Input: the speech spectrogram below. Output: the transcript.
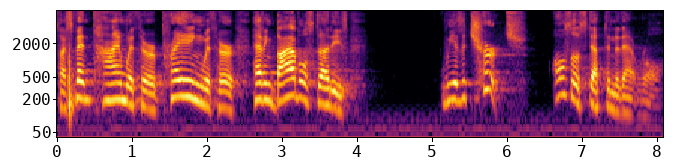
So I spent time with her, praying with her, having Bible studies. We as a church also stepped into that role.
